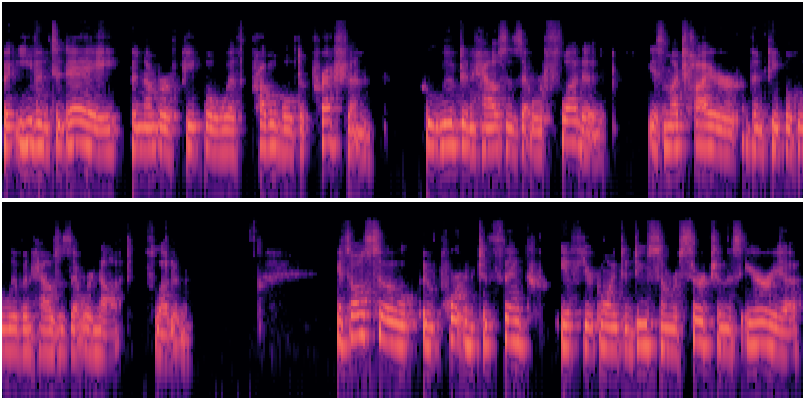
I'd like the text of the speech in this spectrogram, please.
But even today, the number of people with probable depression who lived in houses that were flooded is much higher than people who live in houses that were not flooded. It's also important to think, if you're going to do some research in this area,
